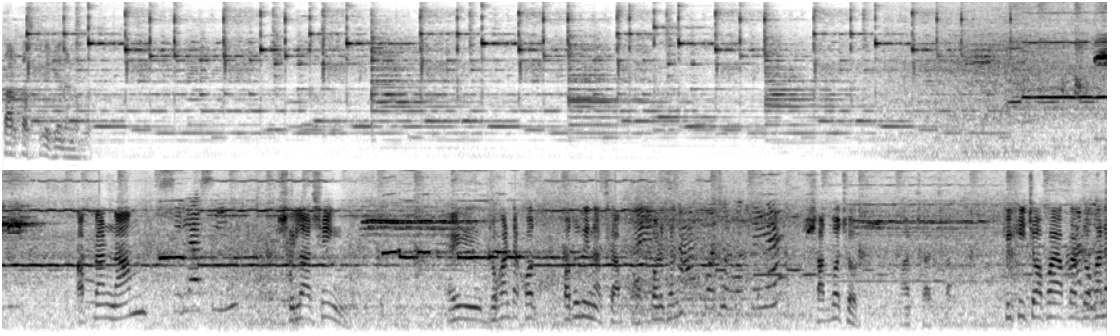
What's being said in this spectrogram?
তার কাছ থেকে জেনে নেব। আপনার নাম? শিলা সিং। শিলা সিং। এই দোকানটা কত কতদিন আছে করেছেন সাত বছর আচ্ছা আচ্ছা। কী কী চপ হয় আপনার দোকানে?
